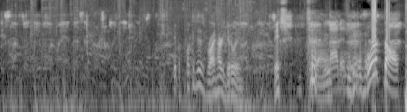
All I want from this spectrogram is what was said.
They slapped a label on my head that said Marshall Blake Lee Nichols. Yeah, what the fuck is this Reinhardt doing, bitch? what the?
